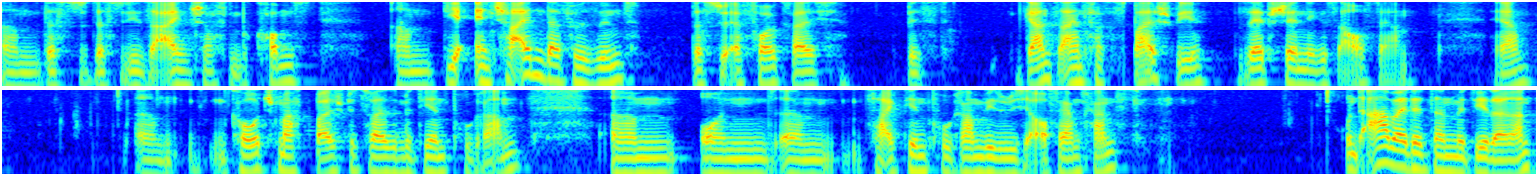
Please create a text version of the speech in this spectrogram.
ähm, dass du dass du diese Eigenschaften bekommst, ähm, die entscheidend dafür sind, dass du erfolgreich bist. Ganz einfaches Beispiel, selbstständiges Aufwärmen. Ja? Ähm, ein Coach macht beispielsweise mit dir ein Programm ähm, und ähm, zeigt dir ein Programm, wie du dich aufwärmen kannst und arbeitet dann mit dir daran,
